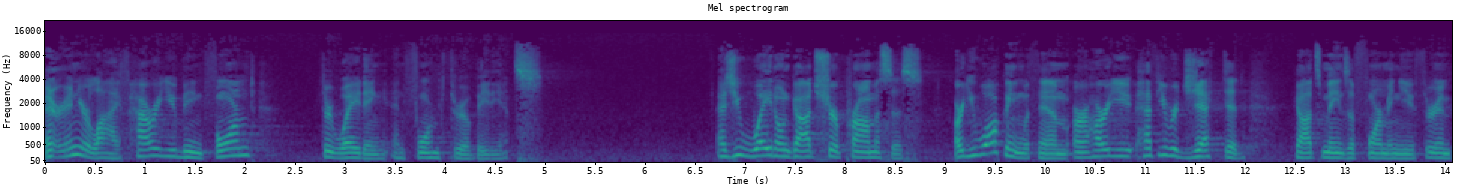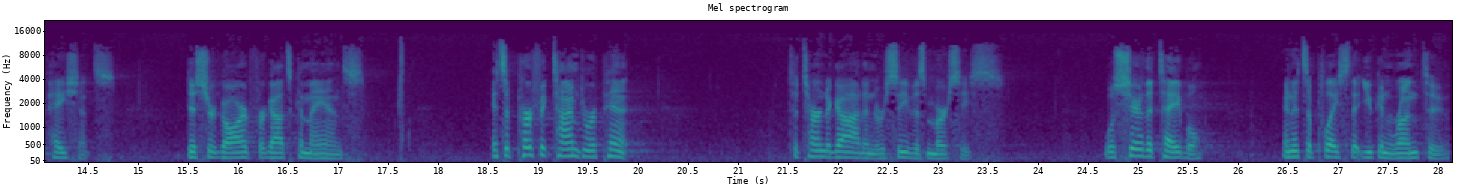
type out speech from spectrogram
or in your life, how are you being formed through waiting and formed through obedience? As you wait on God's sure promises, are you walking with Him or are you, have you rejected God's means of forming you through impatience, disregard for God's commands. It's a perfect time to repent, to turn to God and to receive His mercies. We'll share the table, and it's a place that you can run to,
